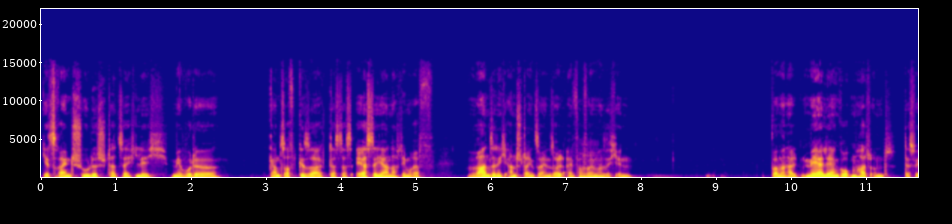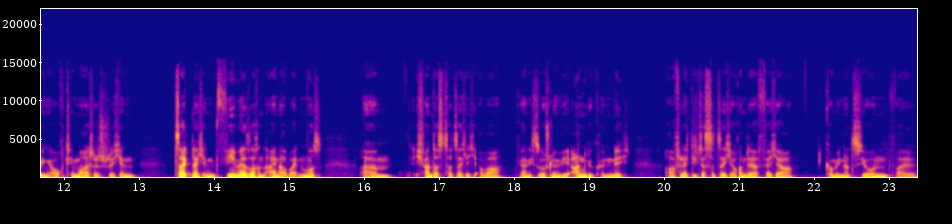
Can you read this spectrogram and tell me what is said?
jetzt rein schulisch tatsächlich. Mir wurde ganz oft gesagt, dass das erste Jahr nach dem Ref wahnsinnig anstrengend sein soll, einfach weil Mhm. man sich in, weil man halt mehr Lerngruppen hat und deswegen auch thematisch sich in zeitgleich in viel mehr Sachen einarbeiten muss. Ähm, ich fand das tatsächlich aber gar nicht so schlimm wie angekündigt. Aber vielleicht liegt das tatsächlich auch an der Fächerkombination, weil,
